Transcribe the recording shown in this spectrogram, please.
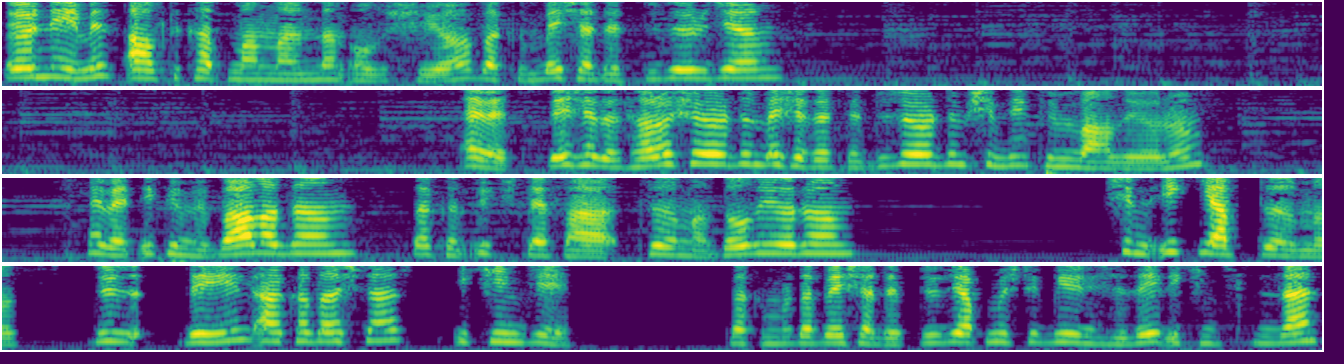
Örneğimiz 6 katmanlarından oluşuyor. Bakın 5 adet düz öreceğim. Evet 5 adet haroşa ördüm. 5 adet de düz ördüm. Şimdi ipimi bağlıyorum. Evet ipimi bağladım. Bakın 3 defa tığıma doluyorum. Şimdi ilk yaptığımız düz değil arkadaşlar. ikinci. Bakın burada 5 adet düz yapmıştık. Birincisi değil ikincisinden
